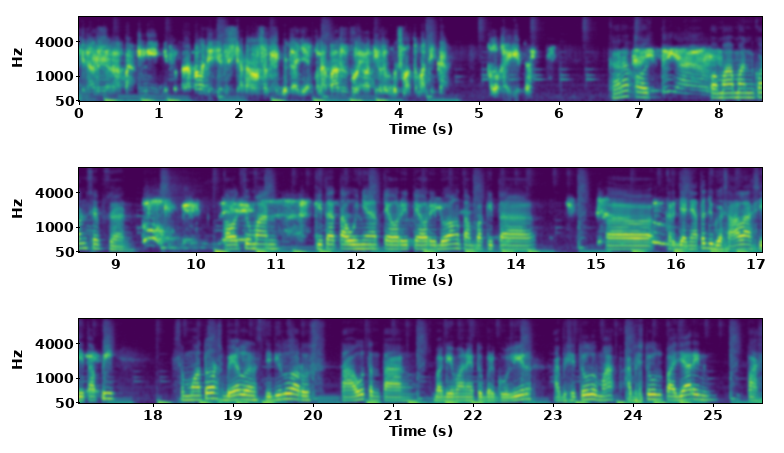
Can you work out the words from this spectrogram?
kita harus ngapain ini gitu. Kenapa nggak diajarin secara langsung kayak gitu aja? Kenapa harus melewati rumus matematika kalau kayak gitu? Karena Nah kalau itu yang pemahaman konsep Zan. Oh, kalau cuman kita taunya teori-teori doang tanpa kita eh, kerja nyata juga salah sih. Tapi semua tuh harus balance. Jadi lu harus tahu tentang bagaimana itu bergulir. Habis itu lu mak habis itu lu pelajarin pas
